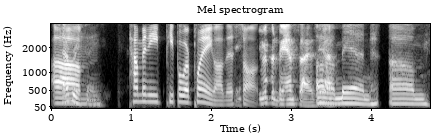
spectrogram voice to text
Um, Everything. How many people are playing on this song? Give us a band size. Oh Yeah. man. Um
